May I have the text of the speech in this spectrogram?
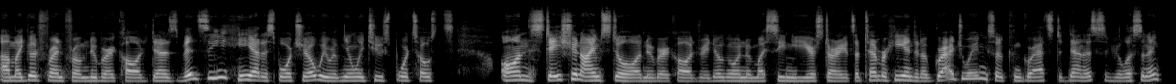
uh, my good friend from Newberry College, Dennis Vinci. He had a sports show. We were the only two sports hosts on the station. I'm still at Newberry College Radio going into my senior year starting in September. He ended up graduating, so congrats to Dennis if you're listening.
